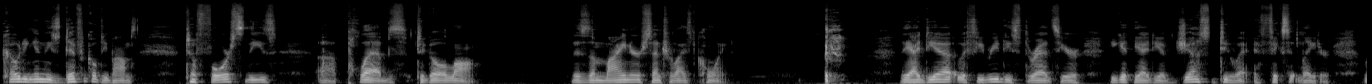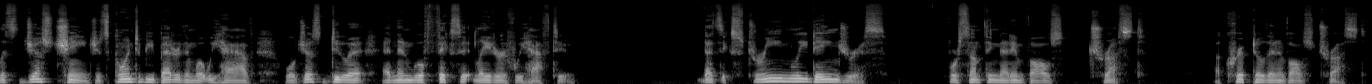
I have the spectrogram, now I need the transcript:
coding in these difficulty bombs to force these uh, plebs to go along. This is a minor centralized coin. The idea, if you read these threads here, you get the idea of just do it and fix it later. Let's just change. It's going to be better than what we have. We'll just do it and then we'll fix it later if we have to. That's extremely dangerous for something that involves trust, a crypto that involves trust.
